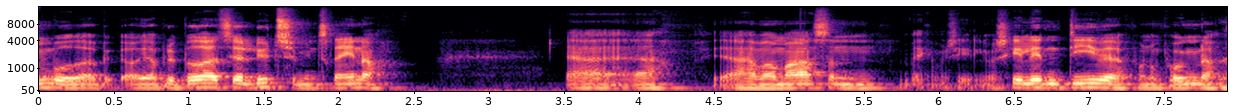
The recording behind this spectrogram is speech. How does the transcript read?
tempoet, og- og jeg blev bedre til at lytte til min træner. Jeg, jeg, jeg har været meget sådan, hvad kan man sige, måske lidt en diva på nogle punkter.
